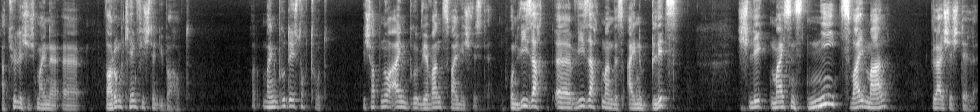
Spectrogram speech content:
Natürlich, ich meine, äh, warum kämpfe ich denn überhaupt? Mein Bruder ist doch tot. Ich habe nur einen Bruder, wir waren zwei Geschwister. Und wie sagt, äh, wie sagt man das? Ein Blitz schlägt meistens nie zweimal gleiche Stelle.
